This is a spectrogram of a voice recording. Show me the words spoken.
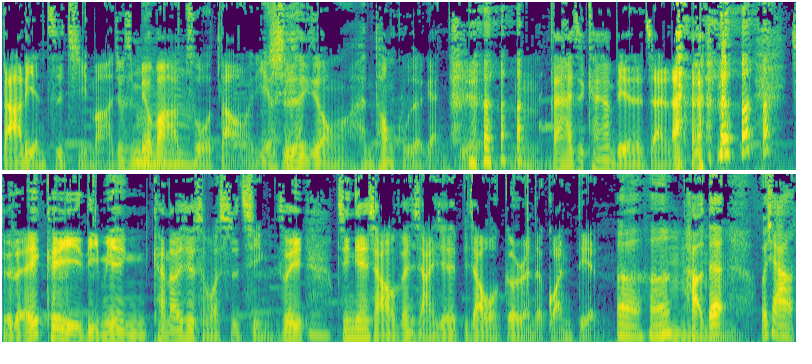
打脸自己嘛，就是没有办法做到，也是一种很痛苦的感觉。嗯，但还是看看别人的展览，觉得哎可以里面看到一些什么事情。所以今天想要分享一些比较我个人的观点。嗯哼，好的。我想，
